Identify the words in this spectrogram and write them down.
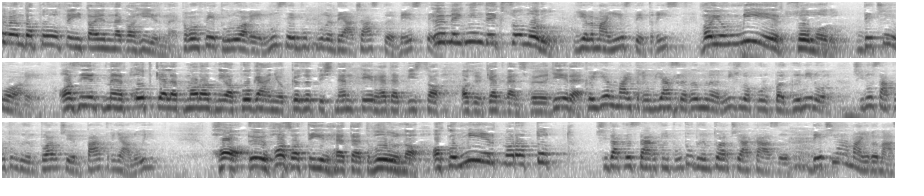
örvend a proféta ennek a hírnek. Profetul oare nu se bucură de această veste? Ő még mindig szomorú. El mai este trist? Vajon miért szomorú? De ce oare? Azért, mert ott kellett maradni a pogányok között, és nem térhetett vissza az ő kedvenc földjére? Că el mai trebuia să rămână în mijlocul păgânilor și nu s-a putut întoarce în patria lui? Ha ő hazatérhetett volna, akkor miért maradt ott? Și dacă s-ar fi putut întoarce acasă, de ce a mai rămas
